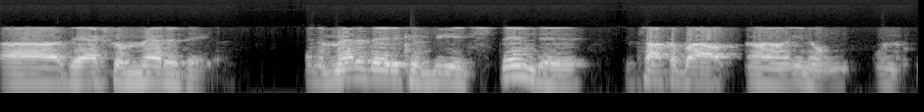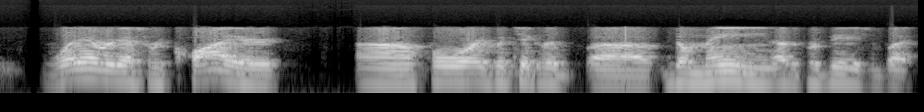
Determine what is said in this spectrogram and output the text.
uh, the actual metadata. And the metadata can be extended to talk about, uh, you know, when, whatever that's required uh, for a particular uh, domain of the provision, but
